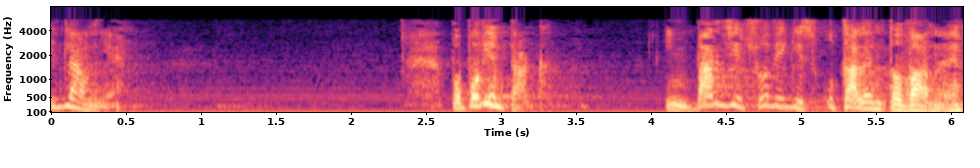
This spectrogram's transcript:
i dla mnie. Bo powiem tak, im bardziej człowiek jest utalentowany,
